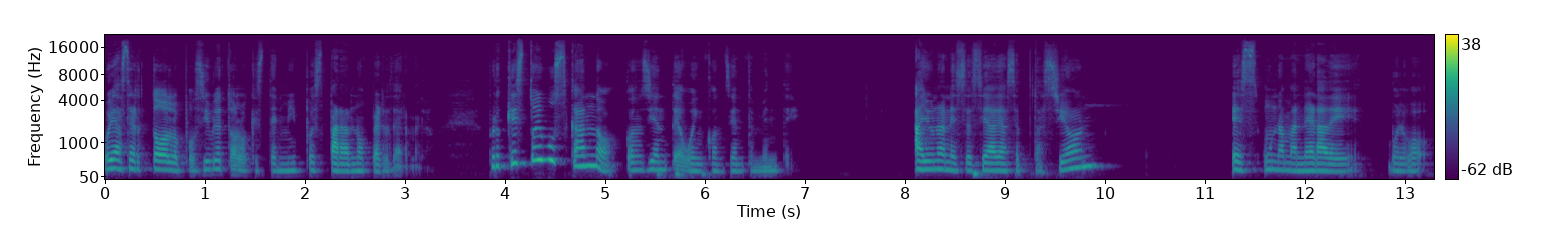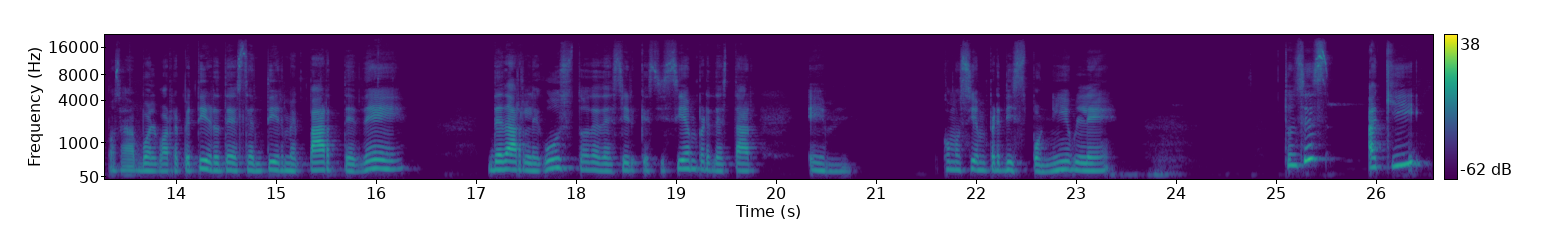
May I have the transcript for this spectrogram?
voy a hacer todo lo posible, todo lo que esté en mí, pues para no perdérmelo. Pero ¿qué estoy buscando consciente o inconscientemente? Hay una necesidad de aceptación, es una manera de, vuelvo, o sea, vuelvo a repetir, de sentirme parte de, de darle gusto, de decir que sí siempre, de estar eh, como siempre disponible. Entonces, aquí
